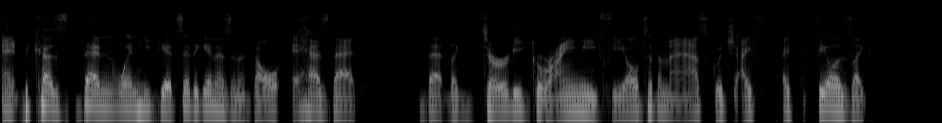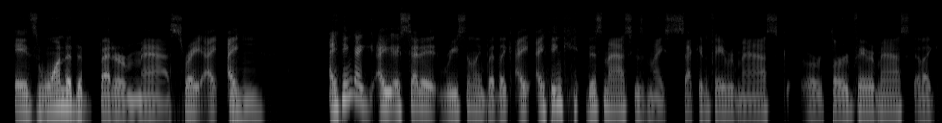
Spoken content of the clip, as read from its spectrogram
and because then when he gets it again as an adult, it has that that like dirty, grimy feel to the mask, which I I feel is like is one of the better masks, right? I I, Mhm. I think I, I said it recently, but like I, I think this mask is my second favorite mask or third favorite mask. Like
